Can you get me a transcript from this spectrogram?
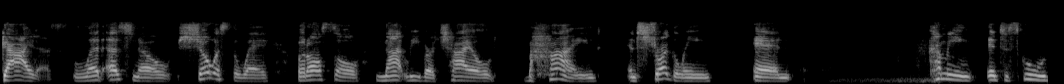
guide us, let us know, show us the way, but also not leave our child behind and struggling and coming into school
